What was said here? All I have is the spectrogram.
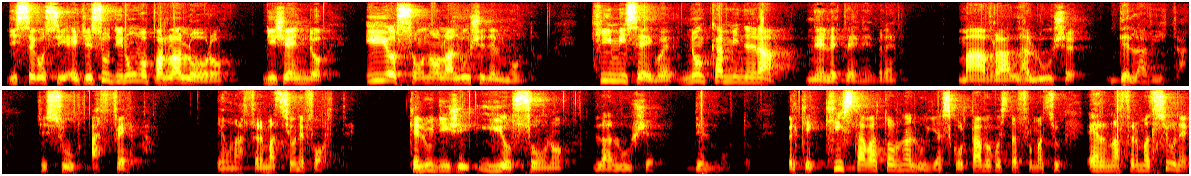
disse così e Gesù di nuovo parlò a loro dicendo io sono la luce del mondo. Chi mi segue non camminerà nelle tenebre, ma avrà la luce della vita. Gesù afferma, è un'affermazione forte, che lui dice io sono la luce del mondo. Perché chi stava attorno a lui ascoltava questa affermazione, era un'affermazione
